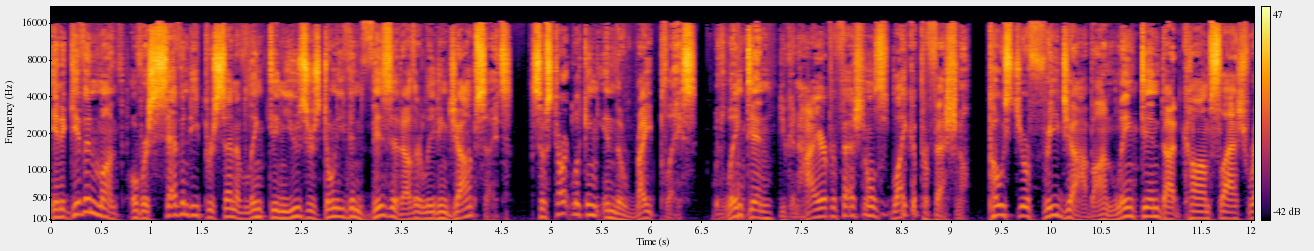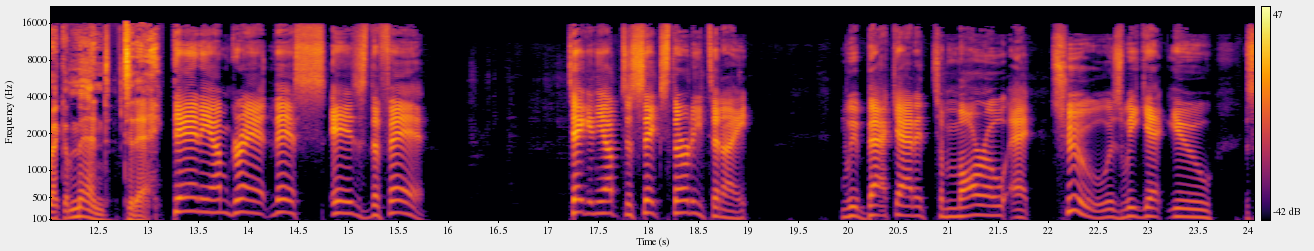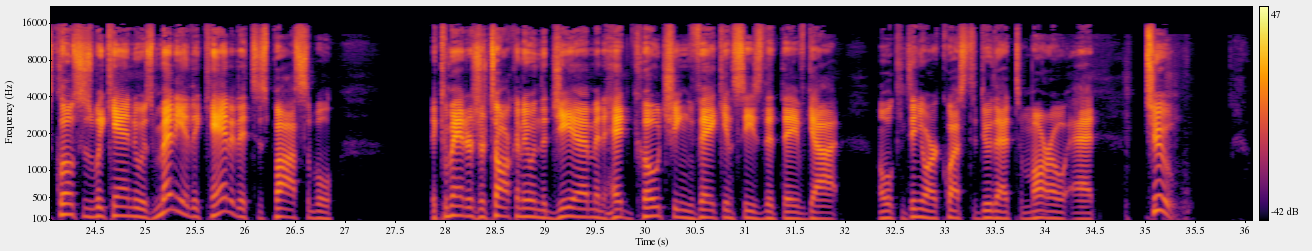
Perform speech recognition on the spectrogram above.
In a given month, over 70% of LinkedIn users don't even visit other leading job sites. So start looking in the right place. With LinkedIn, you can hire professionals like a professional. Post your free job on linkedin.com slash recommend today. Danny, I'm Grant. This is The Fan. Taking you up to 6.30 tonight. We'll be back at it tomorrow at 2 as we get you as close as we can to as many of the candidates as possible the commanders are talking to in the GM and head coaching vacancies that they've got. And we'll continue our quest to do that tomorrow at 2.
